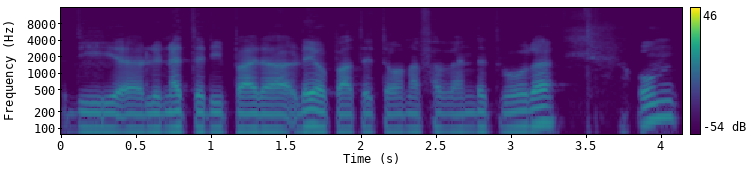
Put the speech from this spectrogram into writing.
die äh, Lünette, die bei der Leopard Daytona verwendet wurde. Und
